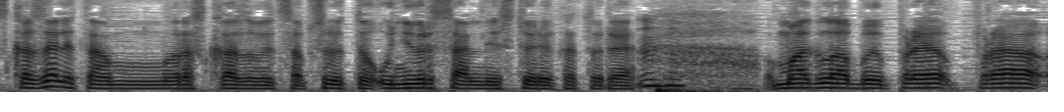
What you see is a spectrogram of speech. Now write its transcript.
сказали. Там рассказывается абсолютно универсальная история, которая могла бы про, про,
